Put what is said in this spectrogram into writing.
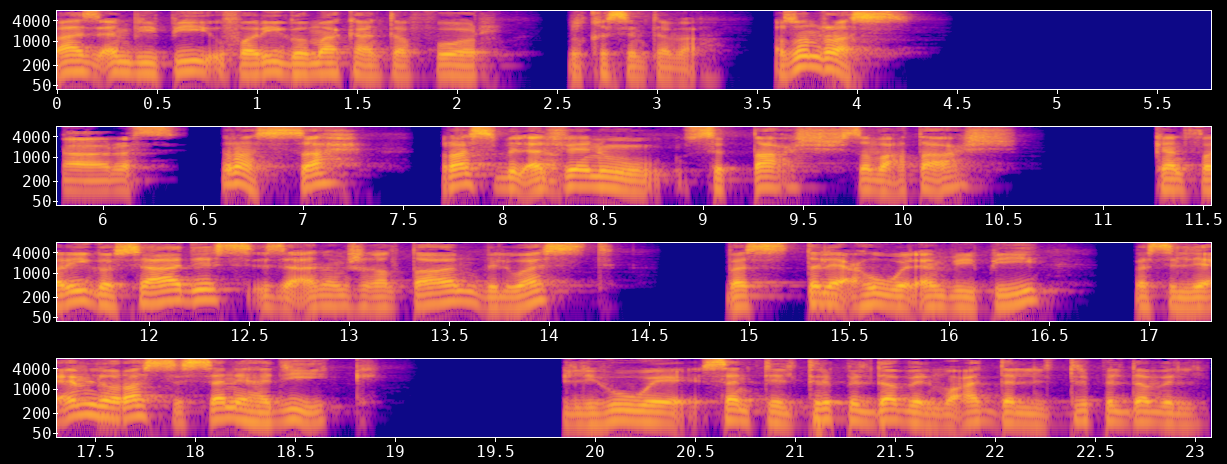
فاز MVP وفريقه ما كان top four بالقسم تبعه؟ أظن Russ. آه Russ. Russ صح؟ Russ بال 2016 17 كان فريقه سادس إذا أنا مش غلطان بال West. بس طلع هو ال MVP بس اللي عمله Russ السنة هديك اللي هو سنة ال triple double معدل ال triple double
